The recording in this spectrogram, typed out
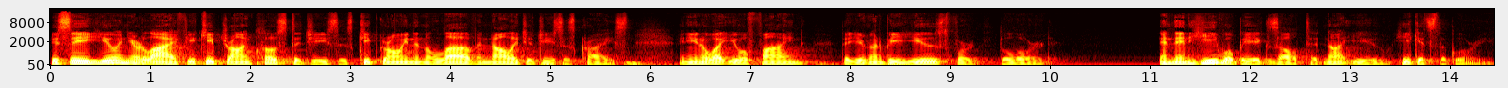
You see, you in your life, you keep drawing close to Jesus, keep growing in the love and knowledge of Jesus Christ. And you know what you will find? That you're going to be used for the Lord. And then He will be exalted, not you. He gets the glory.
